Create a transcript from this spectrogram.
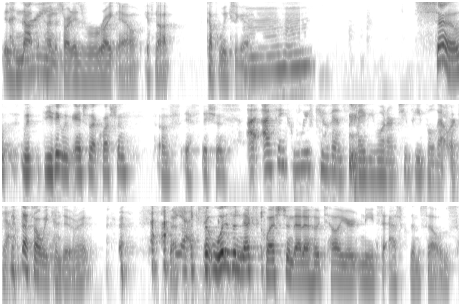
is Agreed. not the time to start. It is right now, if not a couple weeks ago. Mm-hmm. So, do you think we've answered that question? Of if they should? I, I think we've convinced maybe one or two people that were down. That's all we can do, right? so, yeah. Exactly. So, what is the next question that a hotelier needs to ask themselves?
